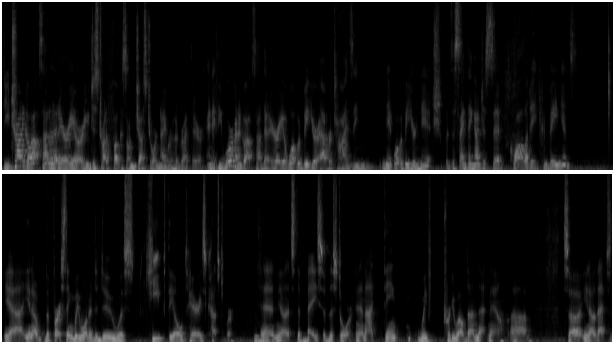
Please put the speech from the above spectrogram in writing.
Do you try to go outside of that area, or do you just try to focus on just your neighborhood right there? And if you were going to go outside that area, what would be your advertising? ni- What would be your niche? It's the same thing I just said: quality, convenience. Yeah, you know, the first thing we wanted to do was keep the old Terry's customer. And, you know, that's the base of the store. And I think we've pretty well done that now. Um, so, you know, that's,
